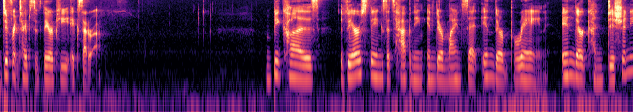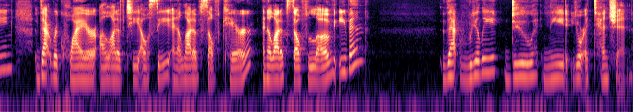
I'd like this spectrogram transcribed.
different types of therapy, etc because there's things that's happening in their mindset, in their brain, in their conditioning that require a lot of TLC and a lot of self care and a lot of self love, even that really do need your attention.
